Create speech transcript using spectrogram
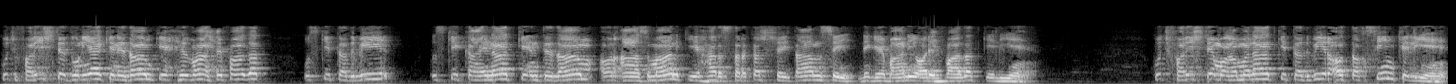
کچھ فرشتے دنیا کے نظام کی حفاظت اس کی تدبیر، اس کی کائنات کے انتظام اور آسمان کی ہر سرکش شیطان سے نگہبانی اور حفاظت کے لیے ہیں۔ کچھ فرشتے معاملات کی تدبیر اور تقسیم کے لیے ہیں۔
